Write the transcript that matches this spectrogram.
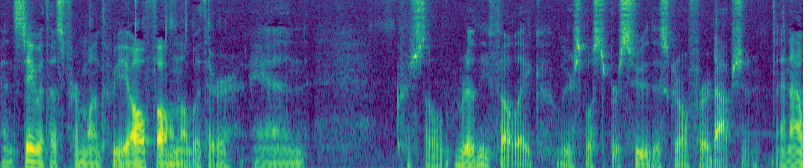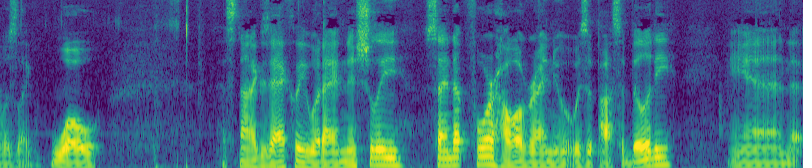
and stayed with us for a month, we all fell in love with her. And Crystal really felt like we were supposed to pursue this girl for adoption. And I was like, whoa, that's not exactly what I initially signed up for. However, I knew it was a possibility. And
